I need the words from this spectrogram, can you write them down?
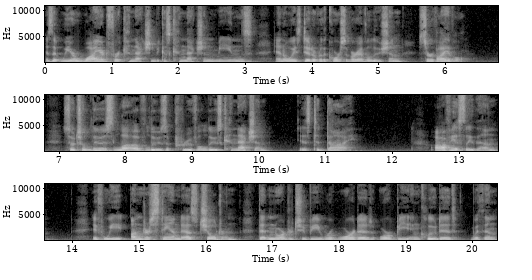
is that we are wired for connection because connection means, and always did over the course of our evolution, survival. So to lose love, lose approval, lose connection is to die. Obviously, then, if we understand as children that in order to be rewarded or be included within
